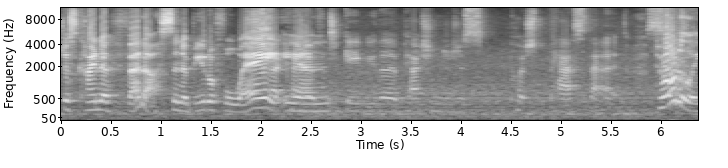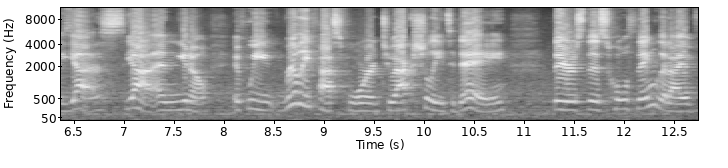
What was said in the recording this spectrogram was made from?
just kind of fed us in a beautiful way. And gave you the passion to just push past that. Totally, yes. Yeah, and you know, if we really fast forward to actually today, there's this whole thing that I've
